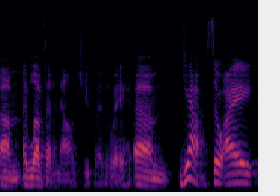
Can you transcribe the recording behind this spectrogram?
Um, I love that analogy, by the way. Um, yeah. So I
